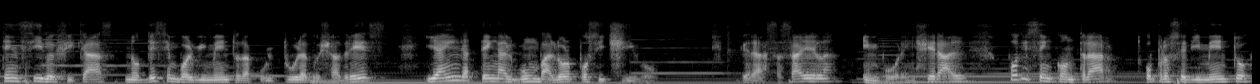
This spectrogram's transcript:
tem sido eficaz no desenvolvimento da cultura do xadrez e ainda tem algum valor positivo. Graças a ela, embora em geral, pode-se encontrar o procedimento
